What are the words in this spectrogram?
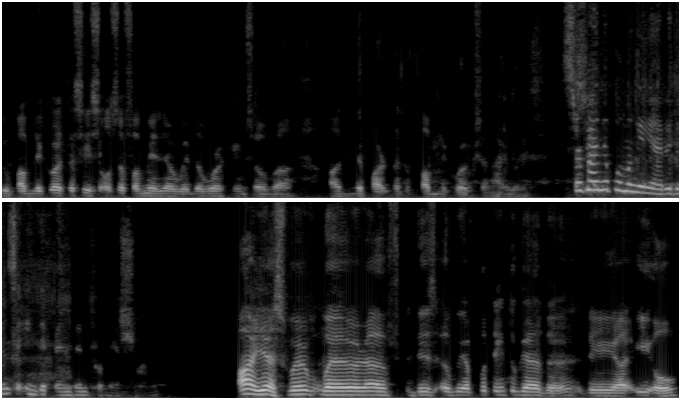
to public works kasi he's also familiar with the workings of uh, uh, the Department of Public Works and Highways. Sir, paano po mangyayari dun sa independent commission? Ah, yes, we're we're uh, this uh, we are putting together the uh, EO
